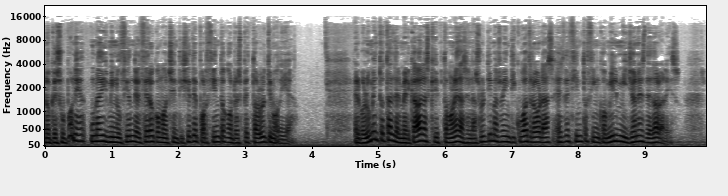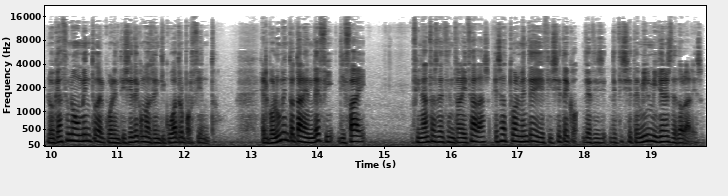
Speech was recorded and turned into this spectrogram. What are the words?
lo que supone una disminución del 0,87% con respecto al último día. El volumen total del mercado de las criptomonedas en las últimas 24 horas es de 105.000 millones de dólares, lo que hace un aumento del 47,34%. El volumen total en DeFi, DeFi finanzas descentralizadas es actualmente de 17.000 millones de dólares,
